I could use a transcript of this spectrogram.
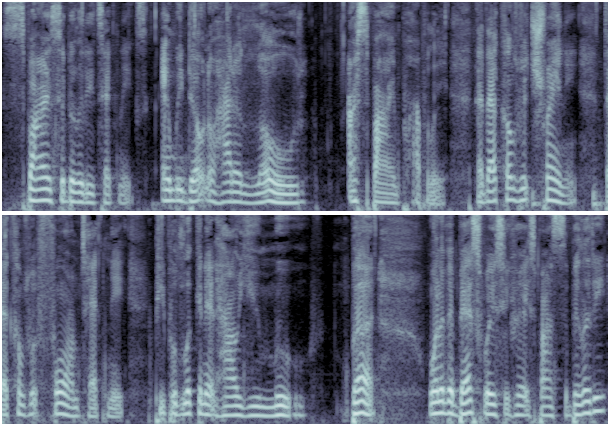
spine stability techniques and we don't know how to load our spine properly. Now that comes with training. That comes with form technique. People looking at how you move. But one of the best ways to create responsibility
